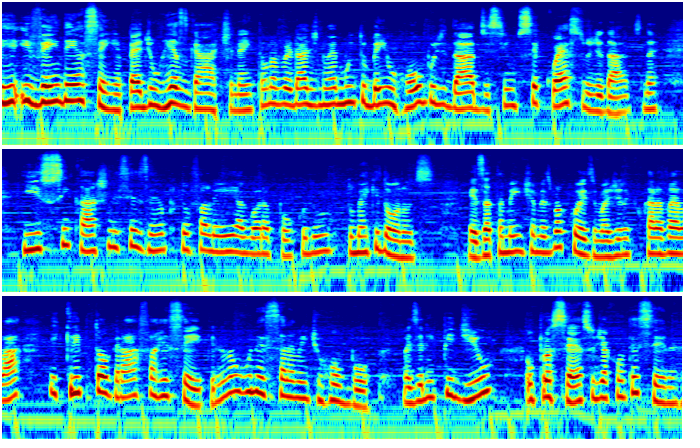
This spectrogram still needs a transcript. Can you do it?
e, e, vendem a senha, pede um resgate, né? Então, na verdade, não é muito bem um roubo de dados, e sim um sequestro de dados, né? E isso se encaixa nesse exemplo que eu falei agora há pouco do, do McDonald's. É exatamente a mesma coisa. Imagina que o cara vai lá e criptografa a receita. Ele não necessariamente roubou, mas ele impediu o processo de acontecer, né?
